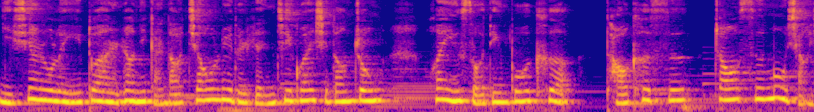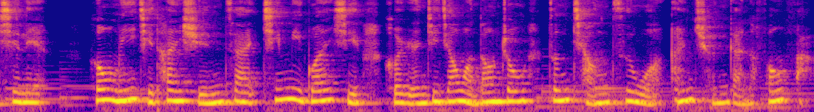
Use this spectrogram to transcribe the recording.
你陷入了一段让你感到焦虑的人际关系当中，欢迎锁定播客《陶克斯朝思暮想》系列，和我们一起探寻在亲密关系和人际交往当中增强自我安全感的方法。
